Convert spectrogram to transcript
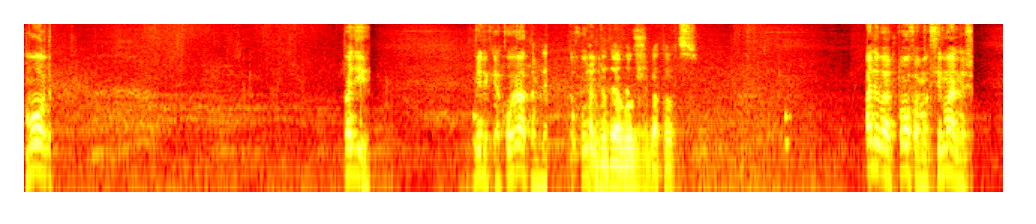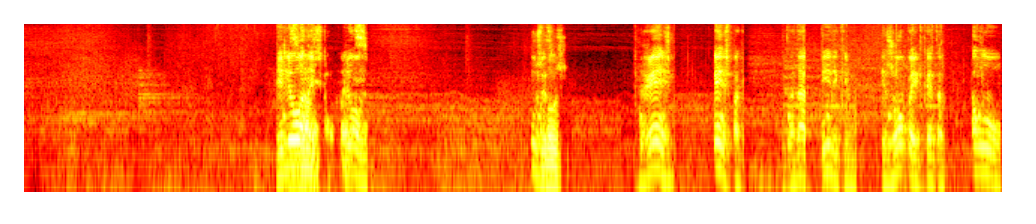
Морды. Води. Милики, аккуратно, блядь. РДД лучше готовьтесь. Палево профа максимально еще. Зеленый зеленый. Ужас. Луж. Рейндж, рейндж пока. Вода милики, и жопой к этому столу.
